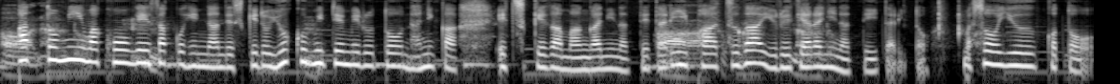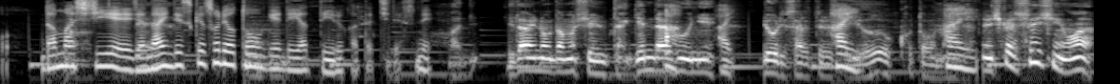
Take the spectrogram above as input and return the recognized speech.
パッと見は工芸作品なんですけどよく見てみると何か絵付けが漫画になってたりパーツがゆるキャラになっていたりと、まあ、そういうことを騙し絵じゃないんですけどそれを陶芸でやっている形ですね。時代の騙し絵みたい。現代風に、はい料理されてるということなんです、ね、はい、しかし精神は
